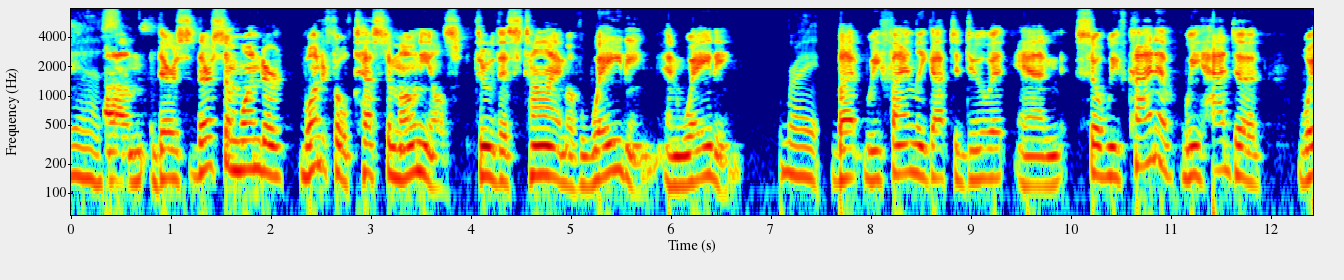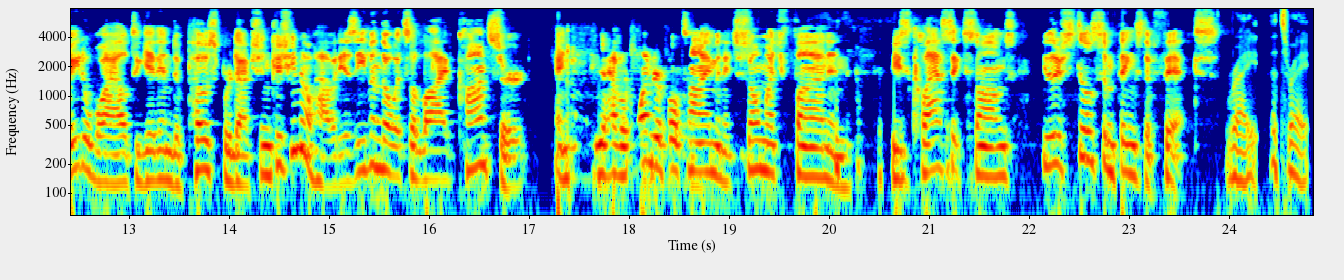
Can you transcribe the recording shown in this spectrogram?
Yes. um, there's there's some wonder wonderful testimonials through this time of waiting and waiting right. but we finally got to do it and so we've kind of we had to wait a while to get into post production because you know how it is even though it's a live concert and you have a wonderful time and it's so much fun and these classic songs there's still some things to fix Right. That's right.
